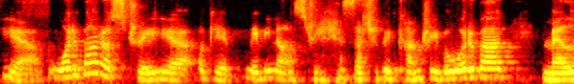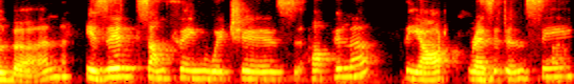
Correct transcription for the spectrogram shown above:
yeah. What about australia? Okay maybe not australia is such a big country but what about melbourne? Is it something which is popular the art residency?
